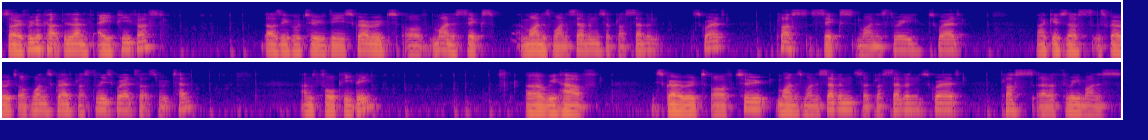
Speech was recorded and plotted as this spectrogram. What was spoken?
So if we look at the length AP first, that is equal to the square root of minus 6 minus minus 7, so plus 7 squared, plus 6 minus 3 squared. That gives us the square root of 1 squared plus 3 squared, so that's root 10. And for PB, uh, we have the square root of 2 minus minus 7, so plus 7 squared, plus, uh, 3 minus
